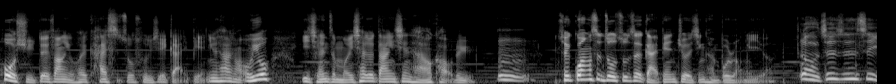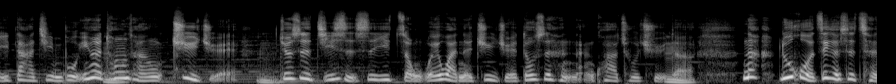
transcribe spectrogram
或许对方也会开始做出一些改变，因为他想，哦哟，以前怎么一下就答应，现在还要考虑，嗯。所以光是做出这个改变就已经很不容易了。哦，这真是一大进步。因为通常拒绝，嗯，就是即使是一种委婉的拒绝，都是很难跨出去的。嗯、那如果这个是成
